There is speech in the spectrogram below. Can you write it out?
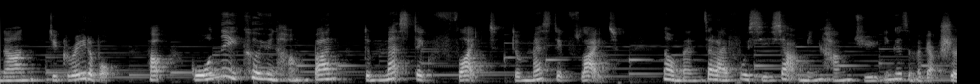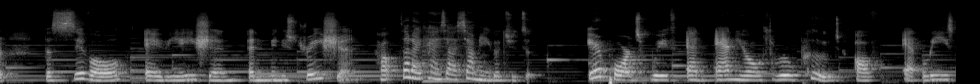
non-degradable。好，国内客运航班 domestic flight，domestic flight。那我们再来复习一下民航局应该怎么表示，the Civil Aviation Administration。好，再来看一下下面一个句子，Airports with an annual throughput of at least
